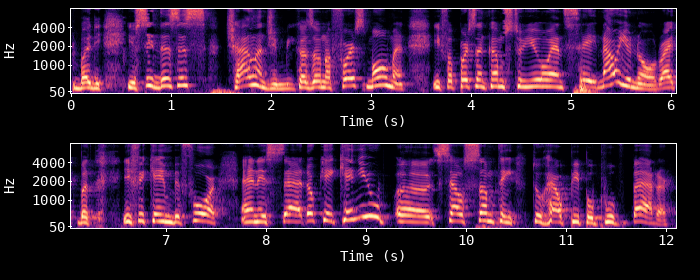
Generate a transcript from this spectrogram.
But you see, this is challenging because on a first moment, if a person comes to you and say, now you know, right? But if he came before and he said, okay, can you uh, sell something to help people poop better?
